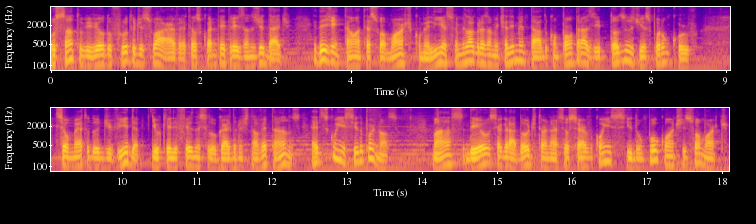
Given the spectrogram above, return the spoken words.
O santo viveu do fruto de sua árvore até os 43 anos de idade, e desde então até sua morte, como Elias, foi milagrosamente alimentado com pão trazido todos os dias por um corvo. Seu método de vida e o que ele fez nesse lugar durante 90 anos é desconhecido por nós, mas Deus se agradou de tornar seu servo conhecido um pouco antes de sua morte.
